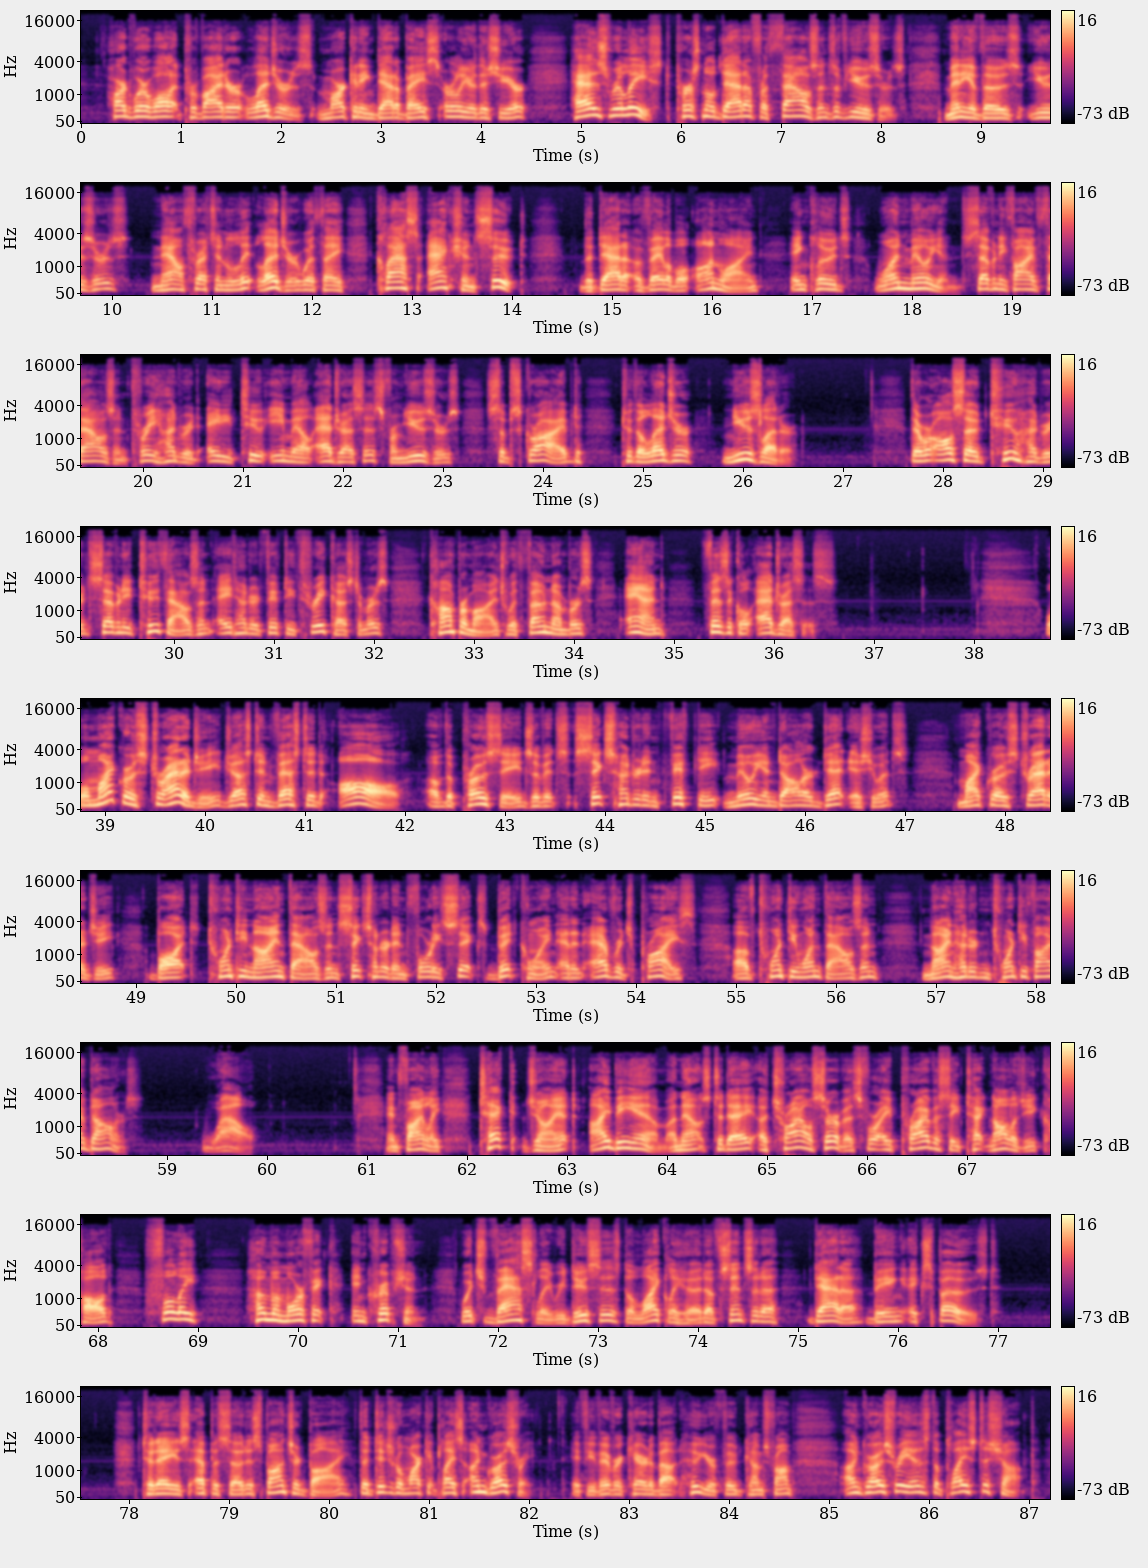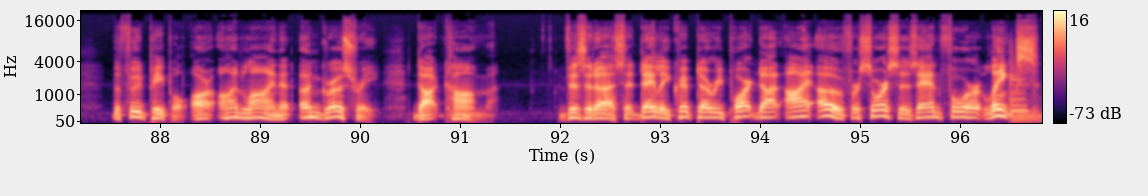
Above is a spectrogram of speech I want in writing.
hardware wallet provider Ledger's marketing database earlier this year has released personal data for thousands of users. Many of those users now threaten Ledger with a class action suit. The data available online includes 1,075,382 email addresses from users subscribed to the Ledger newsletter. There were also 272,853 customers compromised with phone numbers and physical addresses. Well, MicroStrategy just invested all of the proceeds of its $650 million debt issuance. MicroStrategy bought 29,646 Bitcoin at an average price of 21,000. $925. Wow. And finally, tech giant IBM announced today a trial service for a privacy technology called fully homomorphic encryption, which vastly reduces the likelihood of sensitive data being exposed. Today's episode is sponsored by the digital marketplace Ungrocery. If you've ever cared about who your food comes from, Ungrocery is the place to shop. The food people are online at ungrocery.com. Visit us at dailycryptoreport.io for sources and for links.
